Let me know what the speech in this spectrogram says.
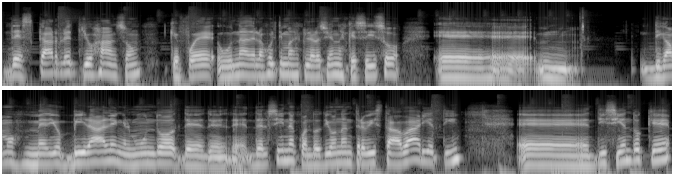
de Scarlett Johansson, que fue una de las últimas declaraciones que se hizo eh, mm, digamos, medio viral en el mundo del cine cuando dio una entrevista a Variety eh, diciendo que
